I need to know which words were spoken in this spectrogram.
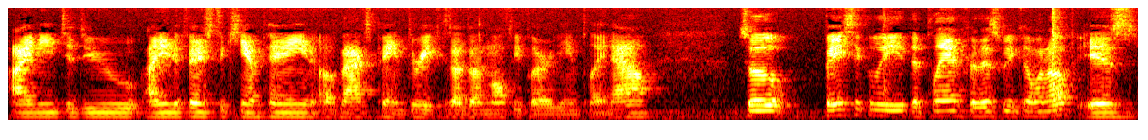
I need to do I need to finish the campaign of Max Payne 3 because I've done multiplayer gameplay now. So basically, the plan for this week coming up is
